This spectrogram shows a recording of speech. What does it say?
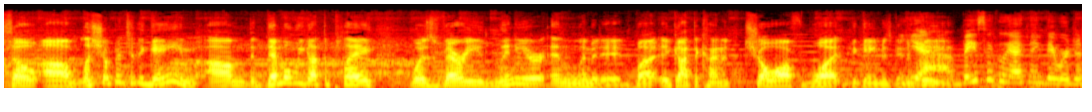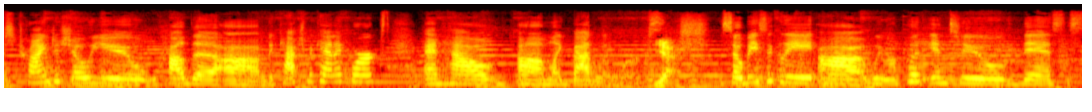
So um, let's jump into the game. Um, the demo we got to play was very linear and limited, but it got to kind of show off what the game is going to Yeah, be. basically, I think they were just trying to show you how the um, the catch mechanic works and how um, like battling works. Yes. So basically, uh, we were put into this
